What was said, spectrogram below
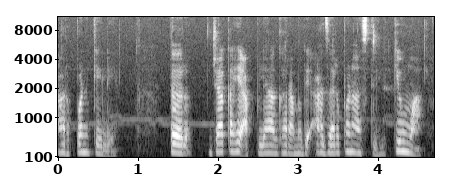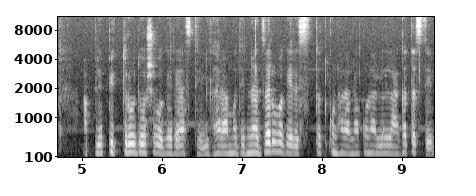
अर्पण केले. तर ज्या काही आपल्या घरामध्ये आजारपण असतील किंवा आपले पितृदोष वगैरे असतील घरामध्ये नजर वगैरे सतत कुणाला ना कुणाला लागत असतील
